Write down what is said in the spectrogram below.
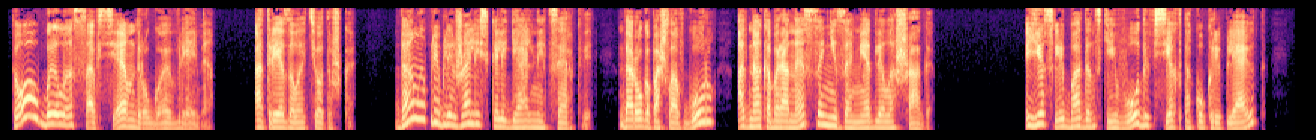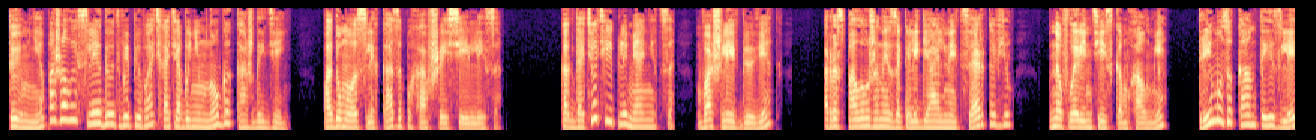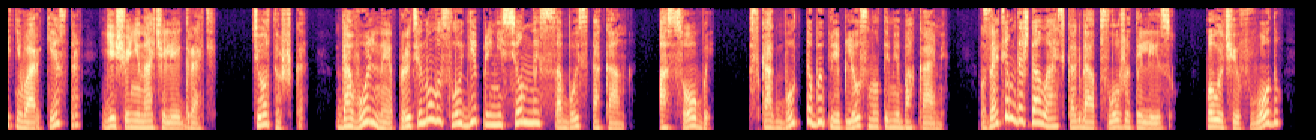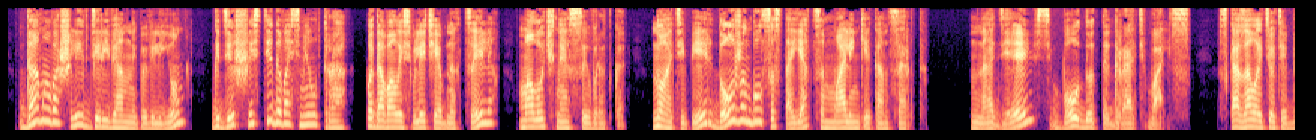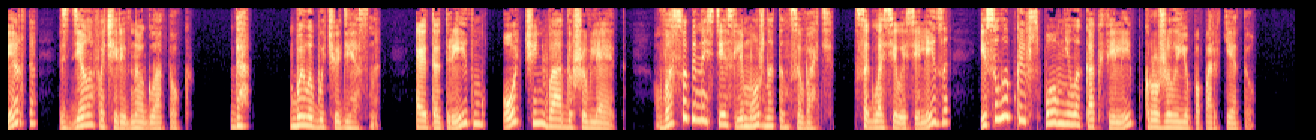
То было совсем другое время, — отрезала тетушка. Дамы приближались к коллегиальной церкви. Дорога пошла в гору, однако баронесса не замедлила шага. Если баденские воды всех так укрепляют, то и мне, пожалуй, следует выпивать хотя бы немного каждый день», — подумала слегка запыхавшаяся Элиза. Когда тетя и племянница вошли в бювет, расположенный за коллегиальной церковью на Флорентийском холме, три музыканта из летнего оркестра еще не начали играть. Тетушка, довольная, протянула слуге принесенный с собой стакан — особый, с как будто бы приплюснутыми боками. Затем дождалась, когда обслужат Элизу. Получив воду, дамы вошли в деревянный павильон, где с шести до восьми утра подавалась в лечебных целях молочная сыворотка. Ну а теперь должен был состояться маленький концерт. «Надеюсь, будут играть вальс», — сказала тетя Берта, сделав очередной глоток. «Да, было бы чудесно. Этот ритм очень воодушевляет, в особенности, если можно танцевать, согласилась Элиза и с улыбкой вспомнила, как Филипп кружил ее по паркету.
